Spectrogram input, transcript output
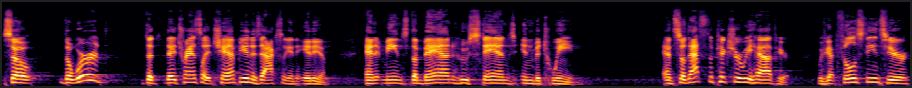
So, the word that they translate champion is actually an idiom, and it means the man who stands in between. And so, that's the picture we have here. We've got Philistines here,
